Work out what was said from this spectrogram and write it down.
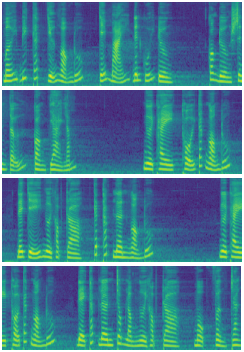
mới biết cách giữ ngọn đuốc cháy mãi đến cuối đường con đường sinh tử còn dài lắm. Người thầy thổi tắt ngọn đuốc để chỉ người học trò cách thắp lên ngọn đuốc. Người thầy thổi tắt ngọn đuốc để thắp lên trong lòng người học trò một vầng trăng.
